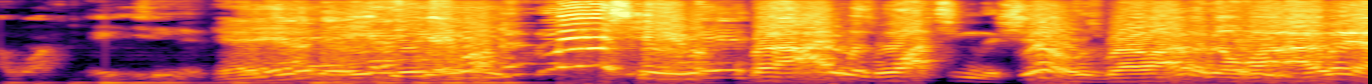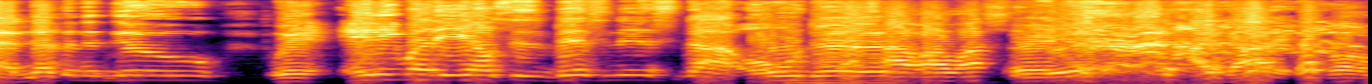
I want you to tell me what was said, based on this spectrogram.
I watched 18. Yeah, MASH came on. Bro, I was watching the shows, bro. I don't know why. It had nothing to do with anybody else's business. Not older. That's how I watched it. I got it from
